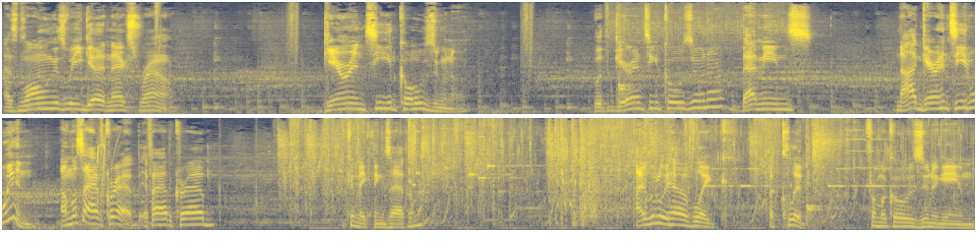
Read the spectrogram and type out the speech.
As long as we get next round. Guaranteed Cohozuna. With guaranteed Cohozuna, that means not guaranteed win. Unless I have Crab. If I have Crab, I can make things happen. I literally have like a clip from a Cohozuna game.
